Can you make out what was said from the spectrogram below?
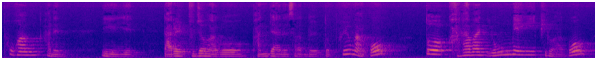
포항하는 이 나를 부정하고 반대하는 사람들도 포용하고 또 과감한 용맹이 필요하고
